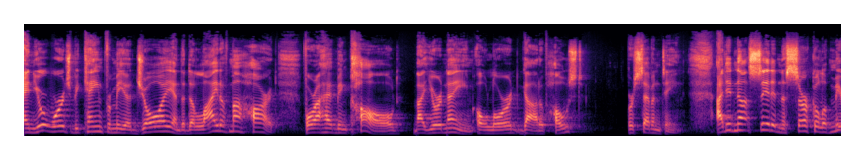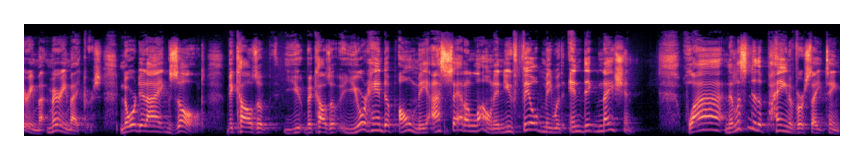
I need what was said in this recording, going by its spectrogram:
And your words became for me a joy and the delight of my heart, for I have been called by your name, O Lord God of hosts. Verse 17 I did not sit in the circle of merrymakers, nor did I exult. Because of, you, because of your hand upon me, I sat alone, and you filled me with indignation. Why, now listen to the pain of verse 18.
